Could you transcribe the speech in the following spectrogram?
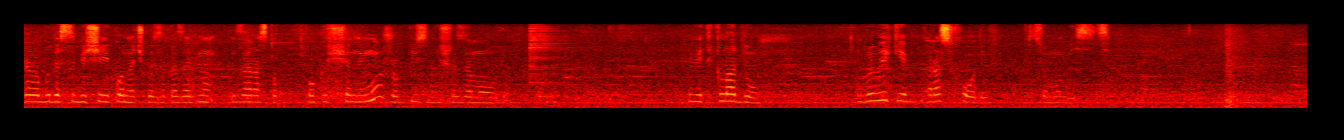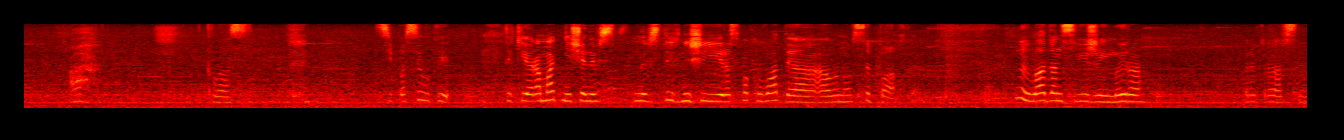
Треба буде собі ще іконочку заказати. Ну, зараз поки що не можу, пізніше замовлю. Відкладу. Великі розходи в цьому місяці. А, клас. Ці посилки такі ароматні, ще не, не встигнеш її розпакувати, а воно все пахне. Ну і ладан свіжий, мира. Прекрасно.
